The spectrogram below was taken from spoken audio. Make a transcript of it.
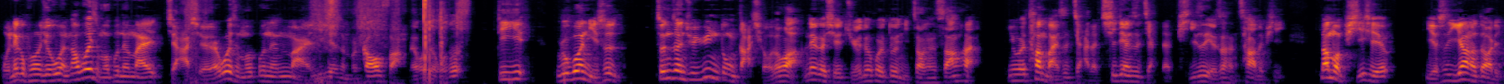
我那个朋友就问，那为什么不能买假鞋呢？为什么不能买一些什么高仿的？或者我说，第一，如果你是真正去运动打球的话，那个鞋绝对会对你造成伤害。因为碳板是假的，气垫是假的，皮子也是很差的皮。那么皮鞋也是一样的道理，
